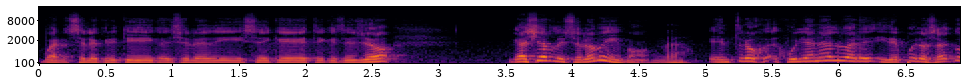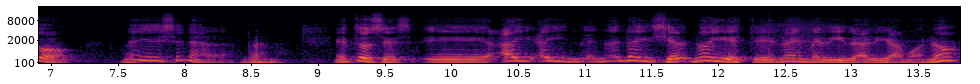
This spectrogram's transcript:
Bueno, se le critica y se le dice que este, qué sé yo. Gallardo hizo lo mismo. Entró Julián Álvarez y después lo sacó. Nadie dice nada. Entonces, eh, hay, hay, no, hay, no, hay, este, no hay medida, digamos, ¿no?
